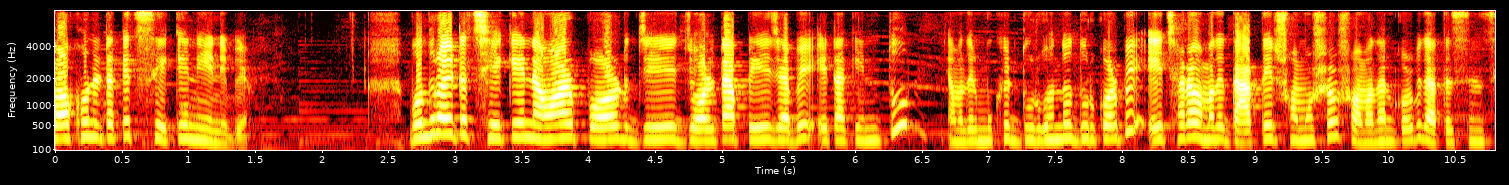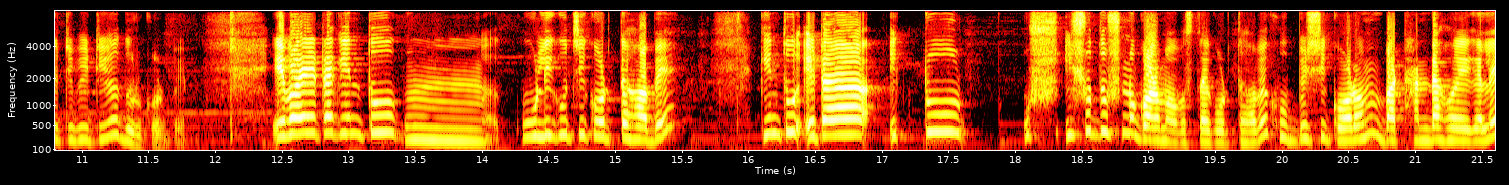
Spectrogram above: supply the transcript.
তখন এটাকে সেকে নিয়ে নেবে। বন্ধুরা, এটা ছেঁকে নেওয়ার পর যে জলটা পেয়ে যাবে, এটা কিন্তু আমাদের মুখের দুর্গন্ধ দূর করবে। এছাড়াও আমাদের দাঁতের সমস্যাও সমাধান করবে, দাঁতের সেন্সিটিভিটিও দূর করবে। এবার এটা কিন্তু কুলিকুচি করতে হবে। কিন্তু এটা একটু ঈষদুষ্ণ গরম অবস্থায় করতে হবে। খুব বেশি গরম বা ঠান্ডা হয়ে গেলে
